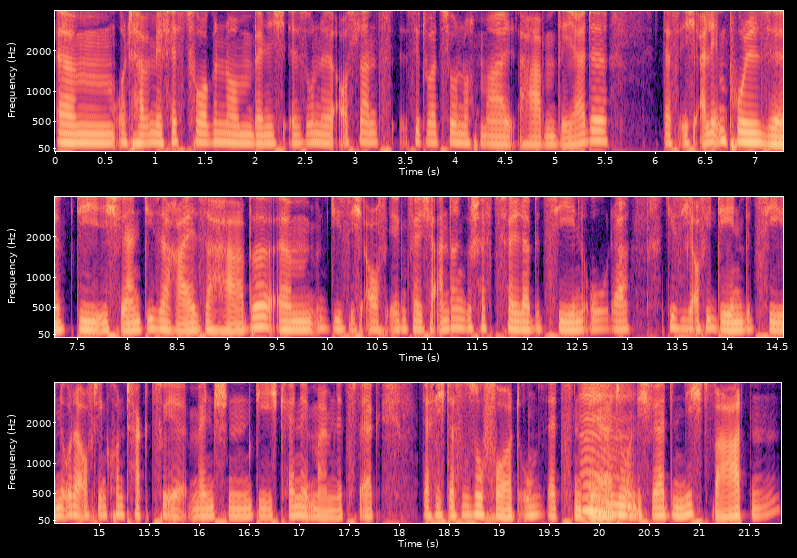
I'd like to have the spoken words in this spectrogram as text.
Ähm, und habe mir fest vorgenommen, wenn ich äh, so eine Auslandssituation nochmal haben werde, dass ich alle Impulse, die ich während dieser Reise habe, ähm, die sich auf irgendwelche anderen Geschäftsfelder beziehen oder die sich auf Ideen beziehen oder auf den Kontakt zu ihr- Menschen, die ich kenne in meinem Netzwerk, dass ich das sofort umsetzen Mm. werde und ich werde nicht warten,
